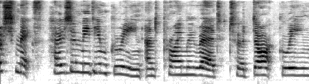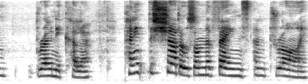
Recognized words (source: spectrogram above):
Brush mix Hauser medium green and primary red to a dark green browny colour. Paint the shadows on the veins and dry.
